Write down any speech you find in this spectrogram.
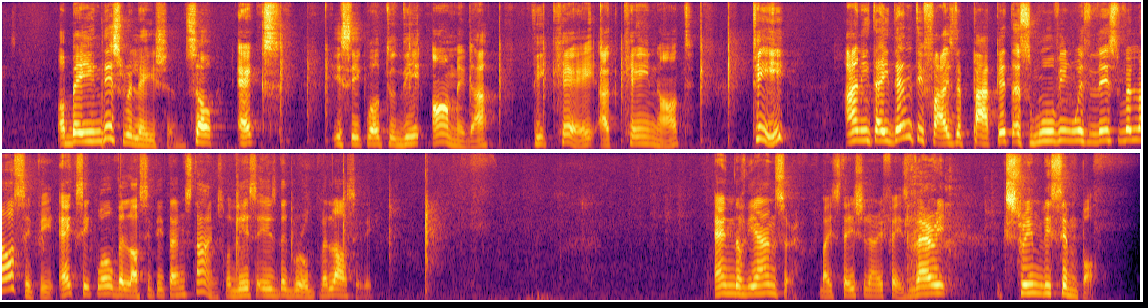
obeying this relation. So x is equal to d omega dk at k naught t, and it identifies the packet as moving with this velocity, x equal velocity times time. So this is the group velocity. End of the answer by stationary phase. Very extremely simple.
